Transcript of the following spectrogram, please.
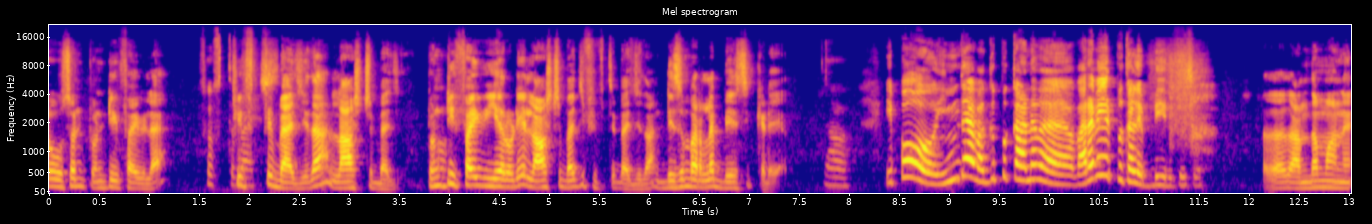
தௌசண்ட் டுவெண்ட்டி ஃபைவ்ல ஃபிஃப்த்து. பேட்ச் தான் லாஸ்ட் பேட்ச் டுவெண்ட்டி ஃபைவ் இயரோடைய லாஸ்ட் பேட்ச் ஃபிஃப்த் பேட்ச் தான். டிசம்பரில் பேசிக் கிடையாது. ஆ. இப்போ இந்த வகுப்புக்கான வரவேற்புகள் எப்படி இருக்கு சார் அதாவது அந்தமான்.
